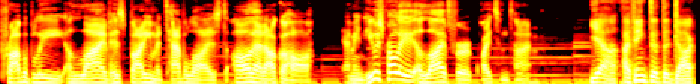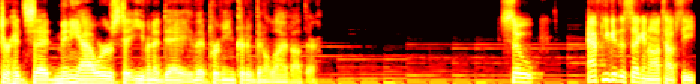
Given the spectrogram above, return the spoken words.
probably alive his body metabolized all that alcohol. I mean, he was probably alive for quite some time. Yeah, I think that the doctor had said many hours to even a day that Pravin could have been alive out there. So, after you get the second autopsy,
